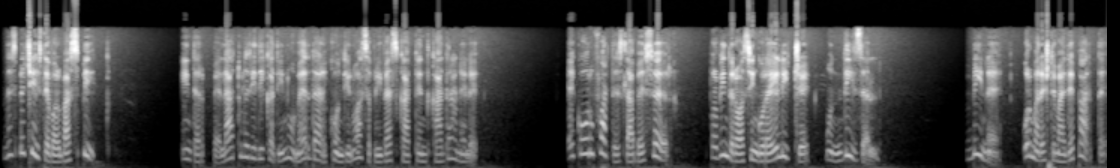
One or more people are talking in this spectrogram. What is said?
Despre ce este vorba, Spic? Interpelatul ridică din numeri, dar continua să privească atent cadranele. Ecouri foarte slabe, sir. Provin de la o singură elice, un diesel. Bine, urmărește mai departe.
